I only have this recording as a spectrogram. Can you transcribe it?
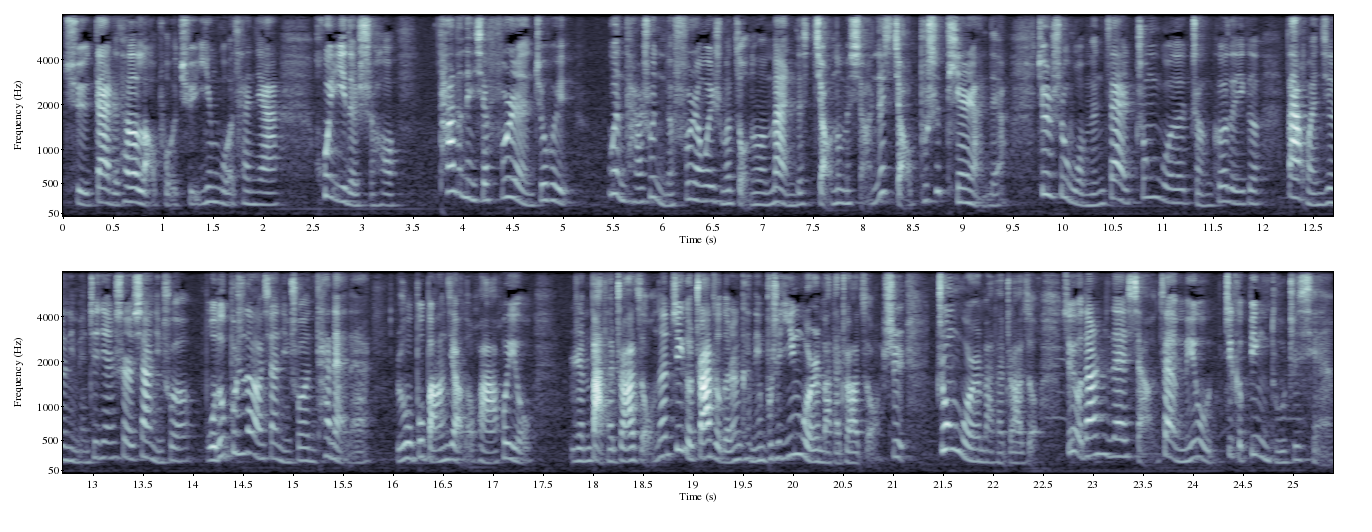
去带着他的老婆去英国参加会议的时候，他的那些夫人就会问他说：“你的夫人为什么走那么慢？你的脚那么小，你的脚不是天然的呀。”就是我们在中国的整个的一个大环境里面，这件事儿，像你说，我都不知道。像你说，你太奶奶如果不绑脚的话，会有人把他抓走。那这个抓走的人肯定不是英国人把他抓走，是中国人把他抓走。所以我当时在想，在没有这个病毒之前，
